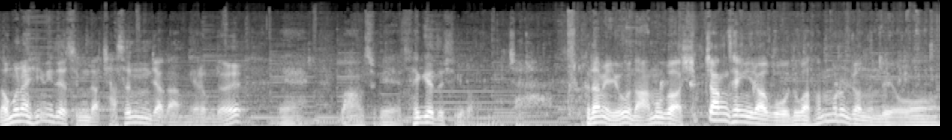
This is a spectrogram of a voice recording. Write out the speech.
너무나 힘이 됐습니다. 자승자강 여러분들 예, 마음속에 새겨두시기 바랍니다. 자, 그다음에 이 나무가 십장생이라고 누가 선물을 줬는데요.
